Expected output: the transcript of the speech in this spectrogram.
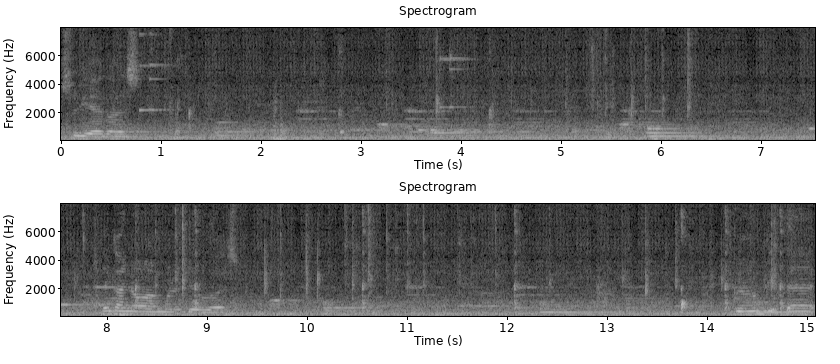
So yeah, guys. I'm gonna do, guys. Boom, get that.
